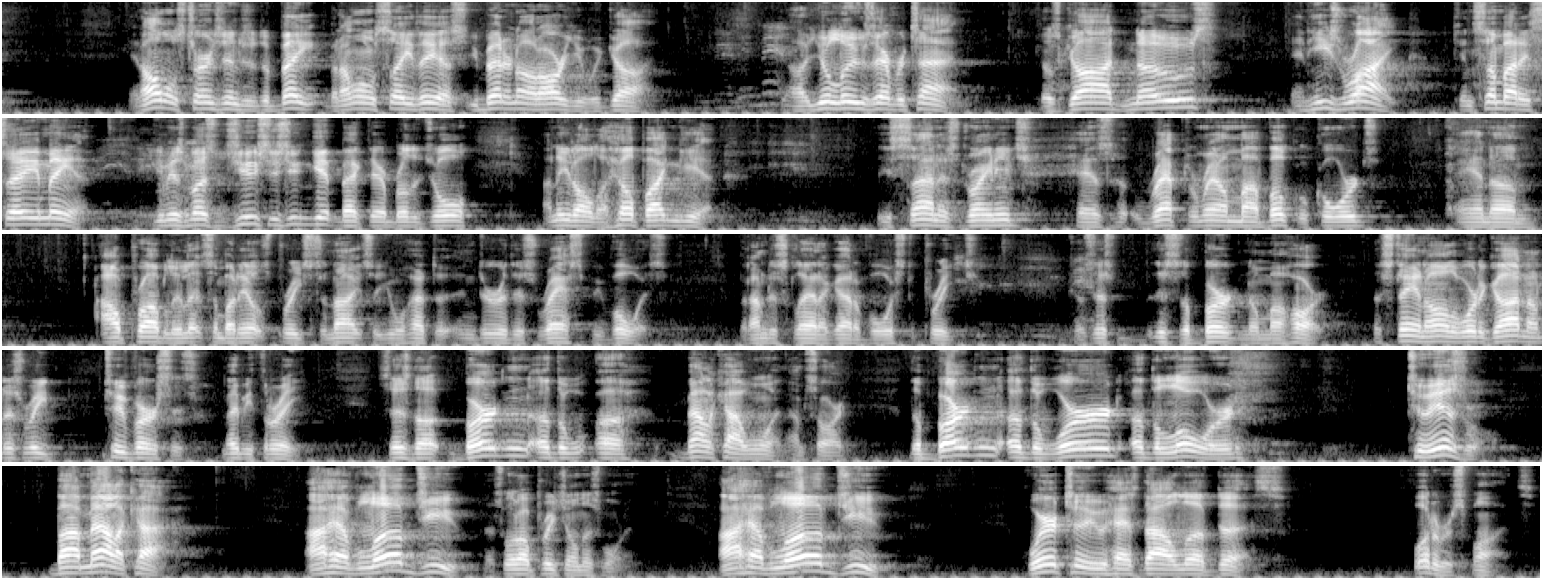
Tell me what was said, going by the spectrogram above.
It almost turns into debate, but I want to say this you better not argue with God. Uh, you'll lose every time because God knows and He's right. Can somebody say amen? Give me as much juice as you can get back there, Brother Joel. I need all the help I can get. The sinus drainage has wrapped around my vocal cords, and um, I'll probably let somebody else preach tonight, so you won't have to endure this raspy voice. But I'm just glad I got a voice to preach because this this is a burden on my heart. Let's stand all the Word of God, and I'll just read two verses, maybe three. It says the burden of the uh, Malachi one. I'm sorry, the burden of the word of the Lord to Israel by Malachi. I have loved you. That's what I'll preach on this morning. I have loved you. Whereto hast thou loved us? What a response.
